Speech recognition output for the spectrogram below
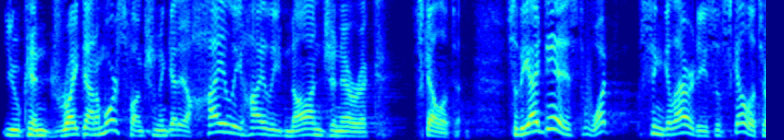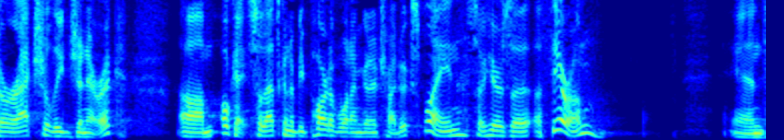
you can write down a Morse function and get a highly, highly non generic skeleton. So the idea is what singularities of skeleton are actually generic. Um, okay, so that's going to be part of what I'm going to try to explain. So here's a, a theorem. And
